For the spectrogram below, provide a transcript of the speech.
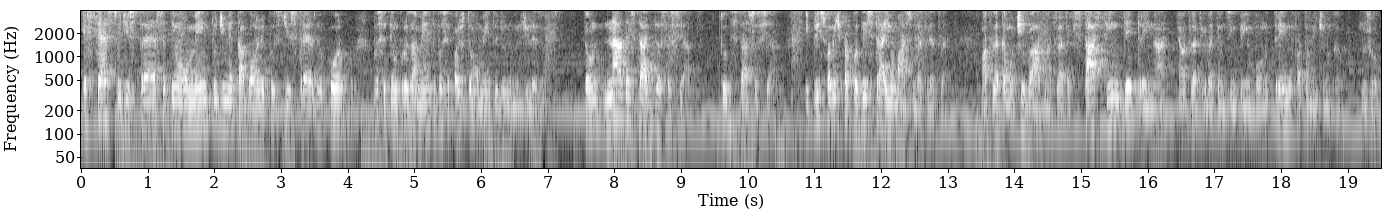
excesso de estresse, você tem um aumento de metabólicos de estresse no corpo, você tem um cruzamento, você pode ter um aumento de um número de lesões. Então nada está desassociado, tudo está associado. E principalmente para poder extrair o máximo daquele atleta. Um atleta motivado, um atleta que está afim de treinar, é um atleta que vai ter um desempenho bom no treino, fatalmente no campo, no jogo.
